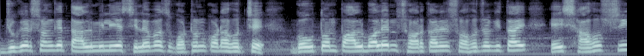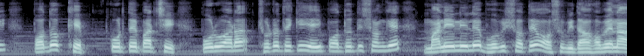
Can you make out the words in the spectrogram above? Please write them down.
যুগের সঙ্গে তাল মিলিয়ে সিলেবাস গঠন করা হচ্ছে। গৌতম পাল বলেন, সরকারের সহযোগিতায় এই সাহসী পদক্ষেপ করতে পারছি। পড়ুয়ারা ছোট থেকেই এই পদ্ধতির সঙ্গে মানিয়ে নিলে ভবিষ্যতে অসুবিধা হবে না।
